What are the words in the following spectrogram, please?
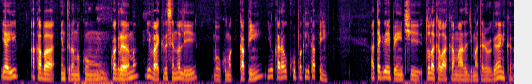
E aí acaba entrando com, com a grama e vai crescendo ali, ou com uma capim, e o cara ocupa aquele capim. Até que de repente toda aquela camada de matéria orgânica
